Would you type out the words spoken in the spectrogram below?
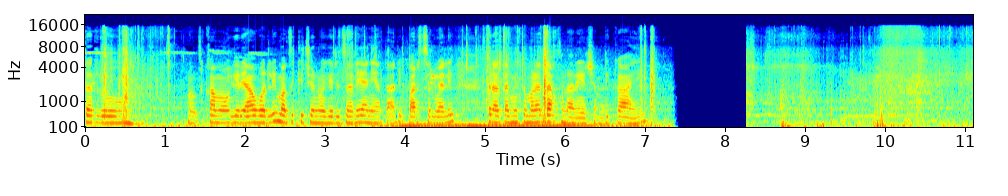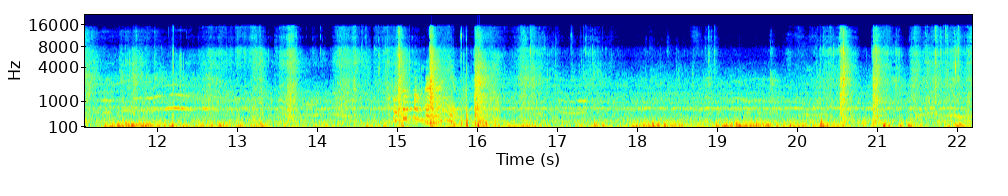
तर कामं वगैरे आवरले. माझं किचन वगैरे झाले आणि आता आले पार्सलवाले तर आता मी तुम्हाला दाखवणार आहे याच्यामध्ये काय आहे. कुठं पण काय नाही येत. मस्त वाटणार.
